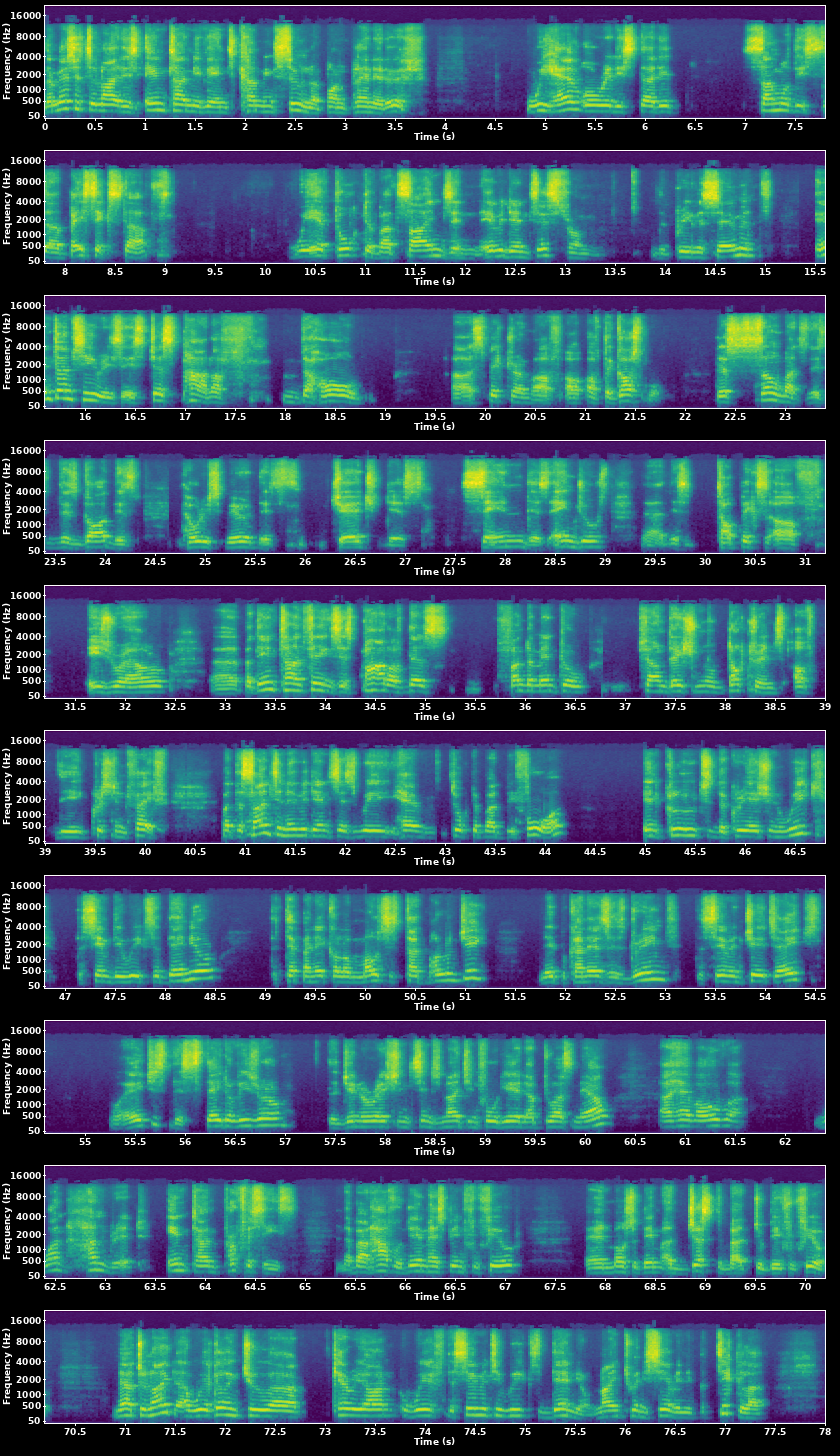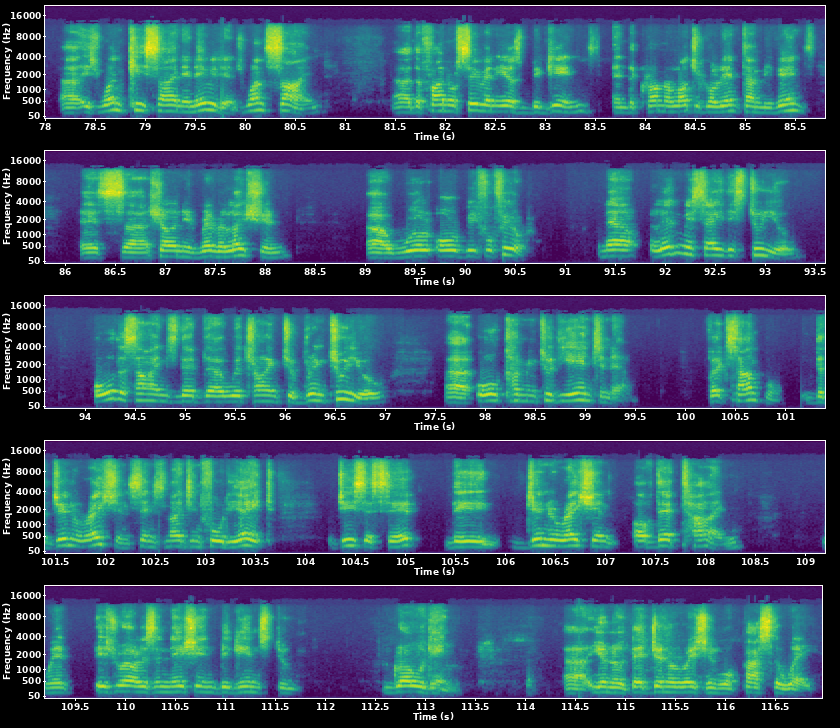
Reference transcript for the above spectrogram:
The message tonight is end time events coming soon upon planet Earth. We have already studied some of this uh, basic stuff. We have talked about signs and evidences from the previous sermons. End time series is just part of the whole uh, spectrum of, of, of, the gospel. There's so much. There's, there's God, there's Holy Spirit, there's church, there's sin, there's angels, uh, there's topics of Israel. Uh, but the time things is part of this fundamental foundational doctrines of the Christian faith. But the signs and evidences we have talked about before includes the creation week, the 70 weeks of Daniel, the tabernacle of Moses typology, Nebuchadnezzar's dreams, the seven church age or ages, the state of Israel, the generation since 1948 up to us now. I have over 100 end time prophecies. About half of them has been fulfilled, and most of them are just about to be fulfilled. Now, tonight uh, we're going to uh, carry on with the 70 weeks of Daniel, 927 in particular, uh, is one key sign and evidence. One sign, uh, the final seven years begins, and the chronological end time events, as uh, shown in Revelation, uh, will all be fulfilled. Now, let me say this to you all the signs that uh, we're trying to bring to you, uh, all coming to the end now. For example, the generation since 1948, Jesus said, the generation of that time when Israel as a nation begins to grow again. Uh, you know, that generation will pass away.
